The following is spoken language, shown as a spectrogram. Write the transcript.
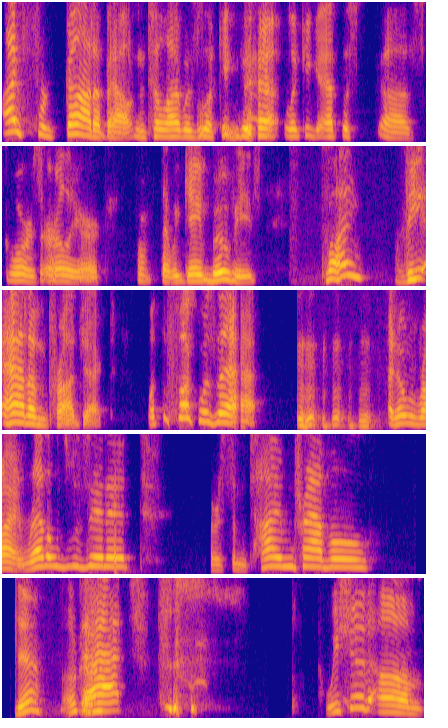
I forgot about until I was looking at looking at the uh, scores earlier that we gave movies. Mine, The Adam Project. What the fuck was that? I know Ryan Reynolds was in it. Was some time travel. yeah. Okay. That We should um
